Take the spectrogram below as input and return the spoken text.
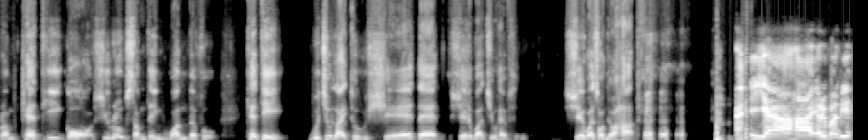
from Kathy Gore. She wrote something wonderful. Kathy, would you like to share that? Share what you have, share what's on your heart. yeah, hi everybody.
